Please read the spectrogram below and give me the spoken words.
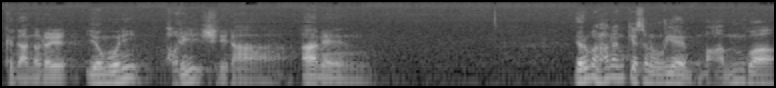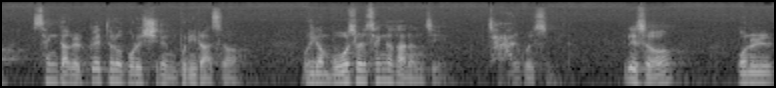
그가 너를 영원히 버리시리라. 아멘. 여러분 하나님께서는 우리의 마음과 생각을 꿰뚫어 보시는 분이라서 우리가 무엇을 생각하는지 잘 알고 있습니다. 그래서 오늘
